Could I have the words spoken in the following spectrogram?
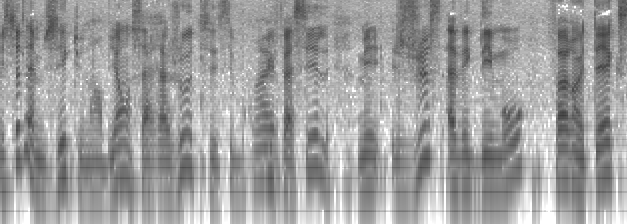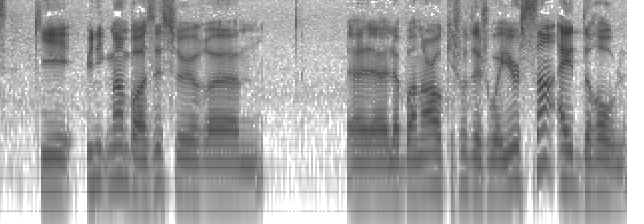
Mais c'est de la musique, une ambiance, ça rajoute, c'est c'est beaucoup Ouais. plus facile. Mais juste avec des mots, faire un texte qui est uniquement basé sur euh, euh, le bonheur ou quelque chose de joyeux sans être drôle.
